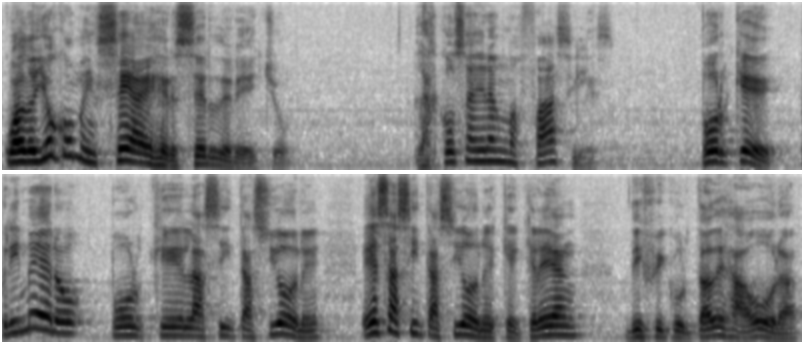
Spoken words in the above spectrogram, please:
Cuando yo comencé a ejercer derecho, las cosas eran más fáciles. ¿Por qué? Primero, porque las citaciones, esas citaciones que crean dificultades ahora,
